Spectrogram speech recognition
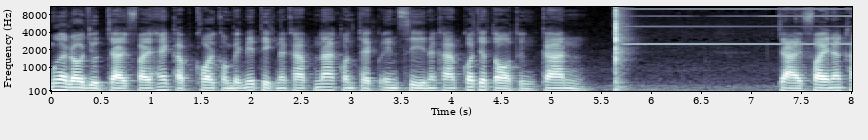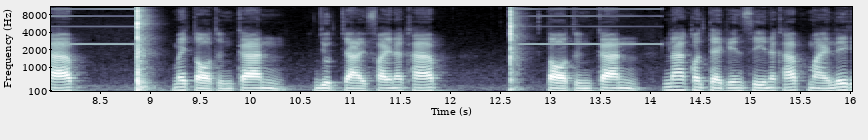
เมื่อเราหยุดจ่ายไฟให้กับคอยล์ของแมกเนติกนะครับ หน้าคอนแทค NC นะครับ ก็จะต่อถึงกัน จ่ายไฟนะครับ ไม่ต่อถึงกัน หยุดจ่ายไฟนะครับ ต่อถึงกัน หน้า Contact NC นะครับ หมายเลข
